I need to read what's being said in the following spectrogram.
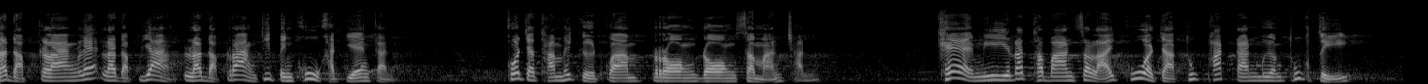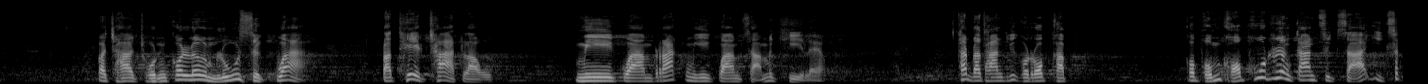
ระดับกลางและระดับย่างระดับร่างที่เป็นคู่ขัดแย้งกัน ก็จะทำให้เกิดความปรองดองสมานฉันท์แค่มีรัฐบาลสลายขั้วจากทุกพักการเมืองทุกสี ประชาชนก็เริ่มรู้สึกว่าประเทศชาติเรามีความรักมีความสามัคคีแล้ว ท่านประธานที่เคารพครับ ก็ผมขอพูดเรื่องการศึกษาอีกสัก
